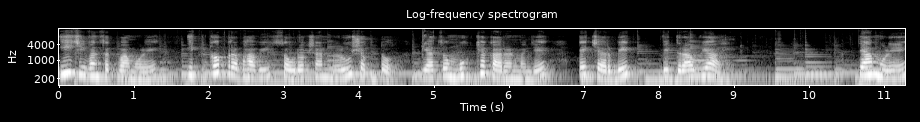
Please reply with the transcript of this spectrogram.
ई जीवनसत्वामुळे इतकं प्रभावी संरक्षण मिळू शकतं याचं मुख्य कारण म्हणजे ते चरबीत विद्राव्य आहे. त्यामुळे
